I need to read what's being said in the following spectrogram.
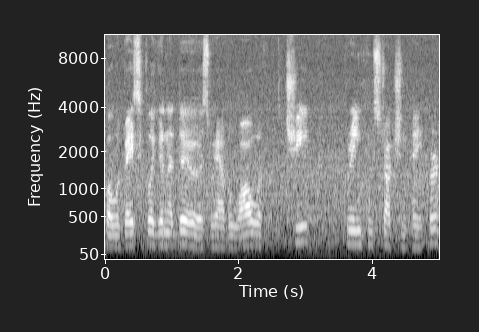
What we're basically going to do is we have a wall with cheap green construction paper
